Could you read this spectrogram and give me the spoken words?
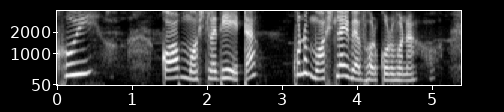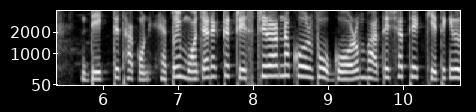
খুবই কম মশলা দিয়ে এটা কোনো মশলাই ব্যবহার করব না। দেখতে থাকুন, এতই মজার একটা টেস্টি রান্না করব। গরম ভাতের সাথে খেতে কিন্তু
